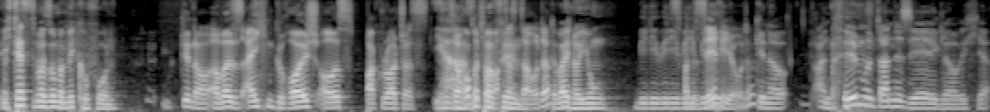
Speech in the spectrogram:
Ich teste mal so mein Mikrofon. Genau, aber es ist eigentlich ein Geräusch aus Buck Rogers. Ja, Dieser Roboter super macht Film. das da, oder? Da war ich noch jung. Bidi, bidi, Das war eine bidi, bidi. Serie, oder? Genau. Ein Film und dann eine Serie, glaube ich, ja.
